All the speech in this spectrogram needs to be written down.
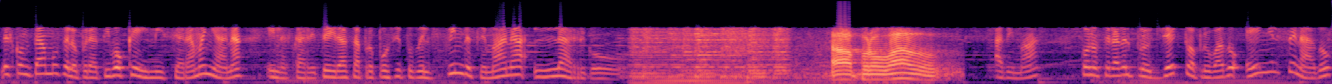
les contamos del operativo que iniciará mañana en las carreteras a propósito del fin de semana largo. Aprobado. Además, conocerá del proyecto aprobado en el Senado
